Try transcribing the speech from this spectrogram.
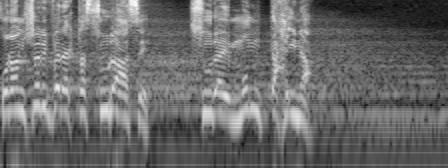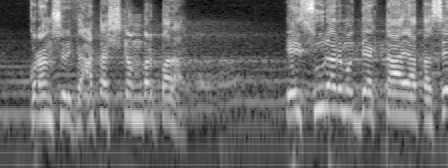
কোরআন শরীফের একটা সুরা আছে সুরাই মুমতাহিনা। কোরআন শরীফে আঠাশ নম্বর পাড়া এই সুরার মধ্যে একটা আয়াত আছে,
